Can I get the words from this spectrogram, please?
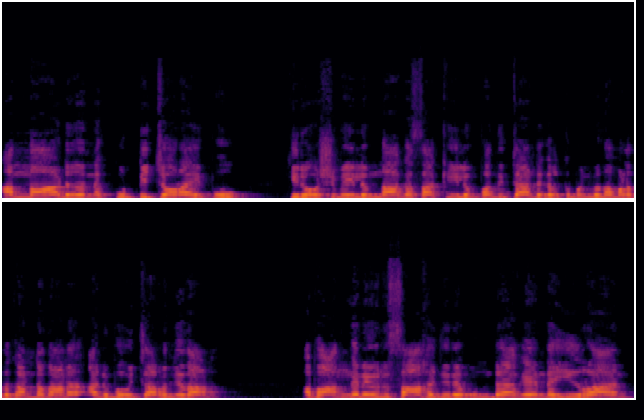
ആ നാട് തന്നെ കുട്ടിച്ചോറായി പോവും. ഹിരോഷിമയിലും നാഗസാക്കിയിലും പതിറ്റാണ്ടുകൾക്ക് മുൻപ് നമ്മളത് കണ്ടതാണ് അനുഭവിച്ചറിഞ്ഞതാണ്. അപ്പോൾ അങ്ങനെ ഒരു സാഹചര്യം ഉണ്ടാകേണ്ട ഇറാൻ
